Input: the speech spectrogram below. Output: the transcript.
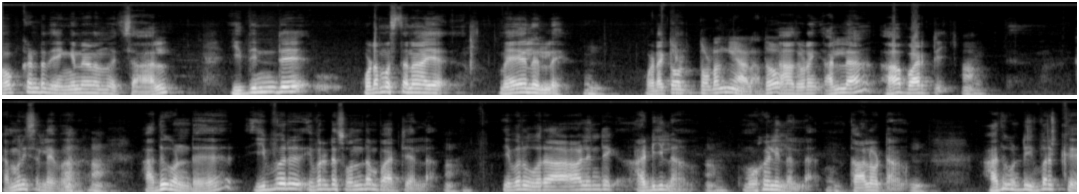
നോക്കേണ്ടത് എങ്ങനെയാണെന്ന് വെച്ചാൽ ഇതിന്റെ ഉടമസ്ഥനായ മേലല്ലേ? തുടങ്ങിയ ആൾ അതോ ആ തുടങ്ങി അല്ല ആ പാർട്ടി. കമ്മ്യൂണിസ്റ്റ് അല്ലേ അതുകൊണ്ട് ഇവർ ഇവരുടെ സ്വന്തം പാർട്ടി അല്ല ഇവർ ഒരാളിന്റെ അടിയിലാണ് മുകളിലല്ല താളോട്ടാണ് അതുകൊണ്ട് ഇവർക്ക്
